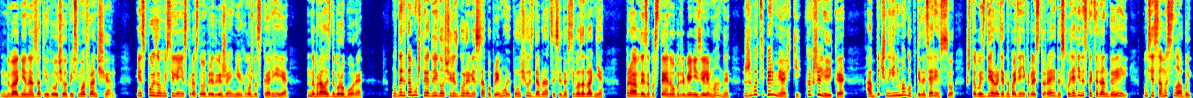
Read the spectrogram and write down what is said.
Два дня назад я получила письмо от франчан — Использовав усиление скоростного передвижения, как можно скорее добралась до Бурубора. Благодаря тому, что я двигался через горы и леса по прямой, получилось добраться сюда всего за два дня. Правда, из-за постоянного употребления зелья маны, живот теперь мягкий, как желейка. Обычно я не могу покидать Арессу, чтобы сдерживать от нападения королевства Рейдас, хоть один искатель ранга Эй, пусть и самый слабый,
